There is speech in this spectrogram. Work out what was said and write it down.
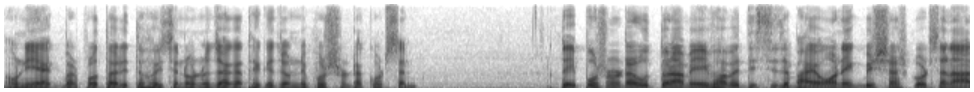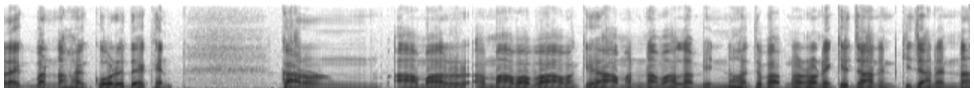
উনি একবার প্রতারিত হয়েছেন, অন্য জায়গা থেকে জন্য প্রশ্নটা করছেন। তো এই প্রশ্নটার উত্তর আমি এইভাবে দিচ্ছি যে ভাই অনেক বিশ্বাস করছেন আর একবার না হয় করে দেখেন। কারণ আমার মা বাবা আমাকে, আমার নাম আলামিন হয়তো আপনারা অনেকে জানেন কি জানেন না।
